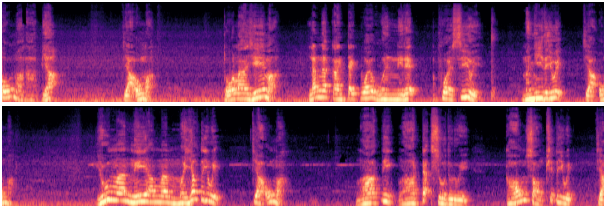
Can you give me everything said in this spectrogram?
အောင်မှာလားဗျကြာအောင်မှာ ဒေါ်လာရေးမှာလက်နက်ကင်တိုက်ပွဲဝင်နေတဲ့အဖွဲ့အစည်းတွေမညီတဲ့၍ကြာအောင်မှာလူမနေရမမရောက်တဲ့၍ကြာအောင်မှာငါတိငါတက်ဆိုသူတွေခေါင်းဆောင်ဖြစ်တဲ့၍ကြာ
